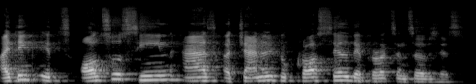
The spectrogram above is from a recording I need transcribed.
i think it's also seen as a channel to cross sell their products and services.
